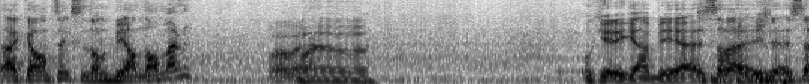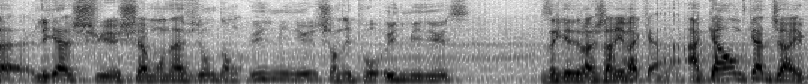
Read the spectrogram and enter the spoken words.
à 45, c'est dans le BR normal? Ouais, ouais. Ouais, ouais, ouais. Ok, les gars, mais euh, ça va. ça- les gars, je suis, je suis à mon avion dans une minute. J'en ai pour une minute. Vous inquiétez pas, j'arrive à, qua- à 44, j'arrive.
